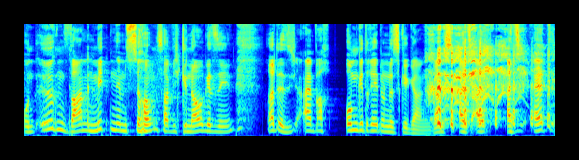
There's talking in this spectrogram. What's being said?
Und irgendwann, mitten im Song, das habe ich genau gesehen, hat er sich einfach umgedreht und ist gegangen. Ganz, als, als, als hätte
